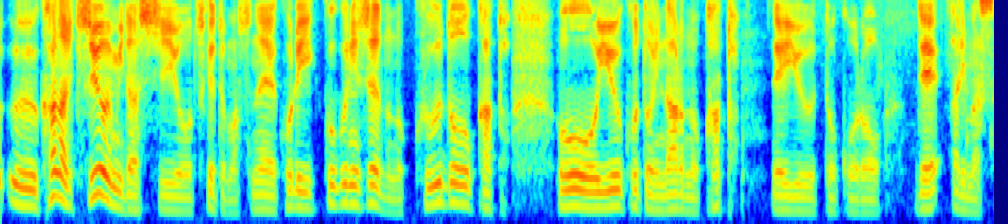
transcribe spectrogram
うかなり強い見出しをつけてますね。これ一国二制度の空洞化ということになるのかと。いうところであります。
